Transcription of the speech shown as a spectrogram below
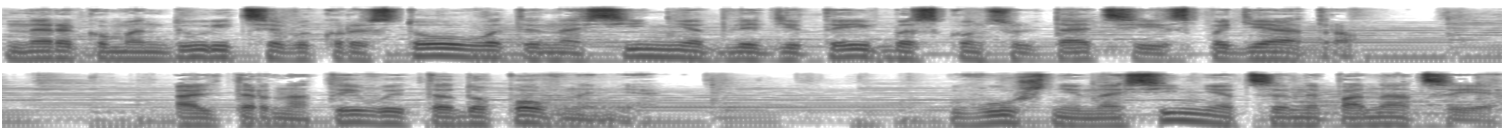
не рекомендується використовувати насіння для дітей без консультації з педіатром. Альтернативи та доповнення. Вушні насіння це не панацея,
